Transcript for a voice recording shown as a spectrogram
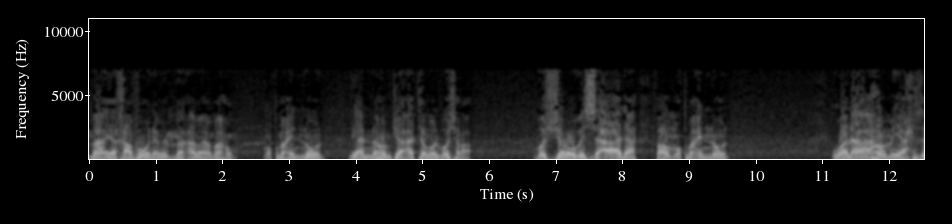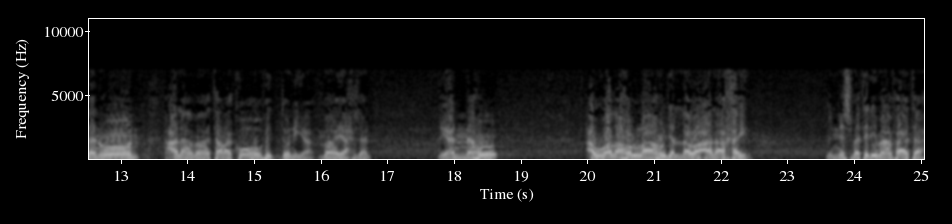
ما يخافون مما أمامهم مطمئنون لأنهم جاءتهم البشرى. بشروا بالسعادة فهم مطمئنون. ولا هم يحزنون على ما تركوه في الدنيا. ما يحزن؟ لأنه عوضه الله جل وعلا خير. بالنسبة لما فاته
